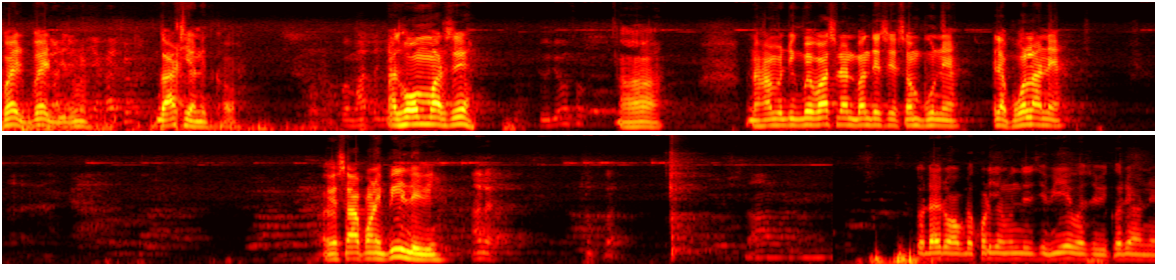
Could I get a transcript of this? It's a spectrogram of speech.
ભાઈ ભાઈ બીજું ગાંઠિયા નથી ખાવા. આજ સોમવાર છે. હા. અને હામે ડીકભાઈ વાસણાને બાંધે છે શંભુને, એટલે ભોલાને. હવે સા પાણી પી લેવી. તો ડાયરો આપણે ખોડિયાર મંદિરથી વીએવા સેવી કર્યા અને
